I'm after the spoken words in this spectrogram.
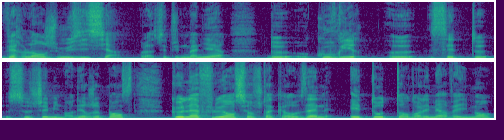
vers l'ange musicien. Voilà, c'est une manière de couvrir euh, ce cheminement. je pense que l'influence sur Stockhausen est autant dans l'émerveillement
